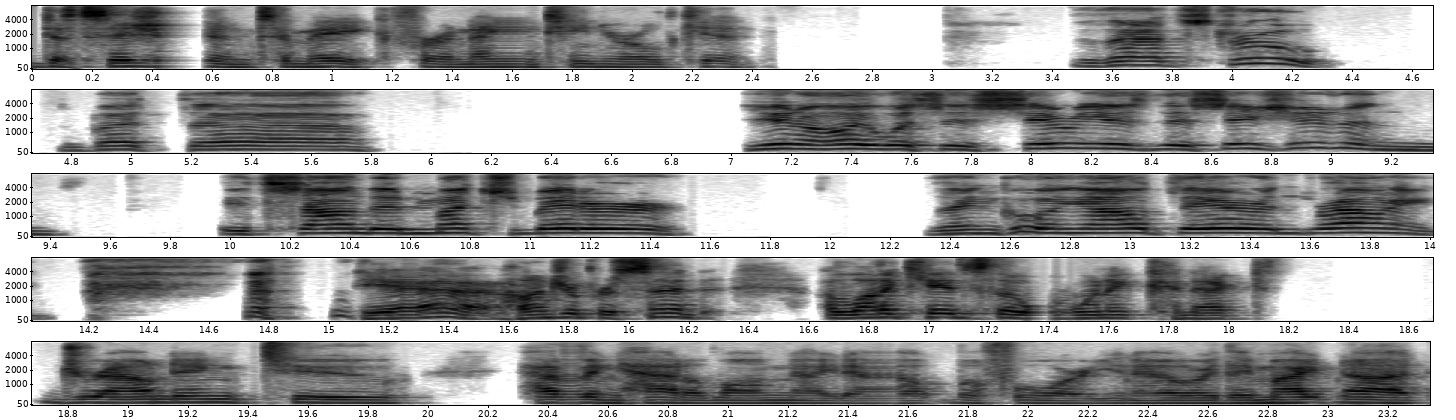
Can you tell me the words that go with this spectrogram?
decision to make for a 19-year-old kid. That's true. But uh you know, it was a serious decision and it sounded much better than going out there and drowning. yeah, 100%. A lot of kids, though, wouldn't connect drowning to having had a long night out before, you know, or they might not,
